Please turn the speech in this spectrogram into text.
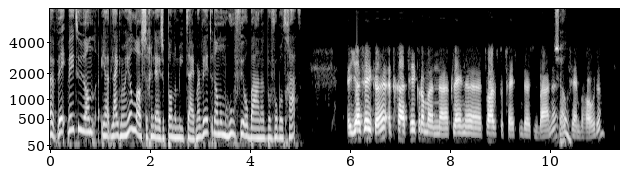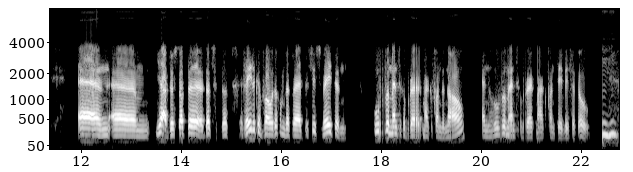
Uh, weet, weet, u dan, ja, het lijkt me heel lastig in deze pandemietijd, maar weet u dan om hoeveel banen het bijvoorbeeld gaat? Jazeker, het gaat zeker om een uh, kleine 12.000 tot 15.000 banen Zo. die zijn behouden. En um, ja, dus dat, uh, dat, dat is redelijk eenvoudig, omdat wij precies weten hoeveel mensen gebruik maken van de NOW en hoeveel mensen gebruik maken van TBZO. Mm -hmm.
